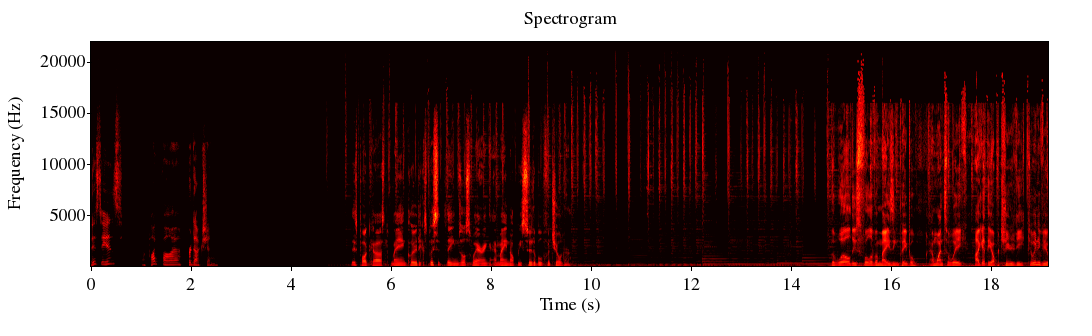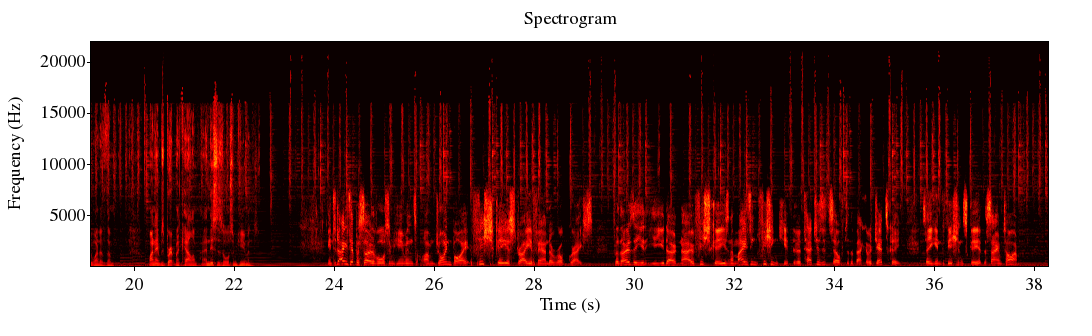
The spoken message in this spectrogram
This is a Podfire production. This podcast may include explicit themes or swearing and may not be suitable for children. The world is full of amazing people, and once a week I get the opportunity to interview one of them. My name is Brett McCallum, and this is Awesome Humans. In today's episode of Awesome Humans, I'm joined by Fish Ski Australia founder Rob Grace. For those of you you don't know, Fish Ski is an amazing fishing kit that attaches itself to the back of a jet ski, so you can fish and ski at the same time.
